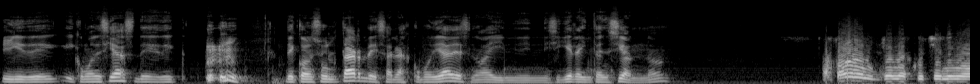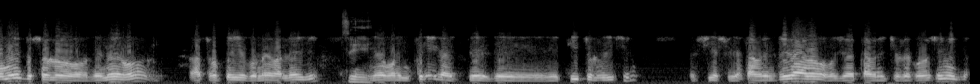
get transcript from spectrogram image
Y, de, y como decías, de, de, de, consultarles a las comunidades no hay ni, siquiera intención, ¿no? Hasta ahora yo no escuché en ningún momento, solo de nuevo, atropello con nuevas leyes, Sí. nueva entrega de, de- de títulos, dicen, pero si eso ya estaban entregados o ya estaban hechos reconocimientos,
